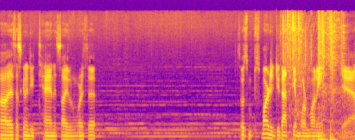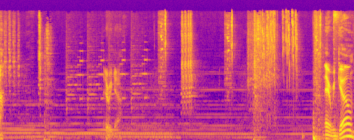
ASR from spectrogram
Uh, if that's gonna do 10, it's not even worth it. So it's smart to do that to get more money. Yeah. There we go. There we go.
